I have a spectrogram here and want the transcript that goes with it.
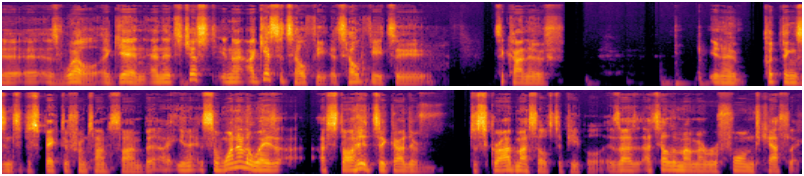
uh, as well. Again, and it's just you know I guess it's healthy. It's healthy to to kind of you know put things into perspective from time to time. But uh, you know, so one of the ways I've started to kind of describe myself to people is I, I tell them I'm a reformed Catholic.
